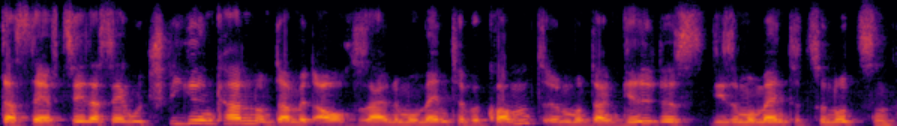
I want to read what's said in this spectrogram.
Dass der FC das sehr gut spiegeln kann und damit auch seine Momente bekommt. Ähm, und dann gilt es, diese Momente zu nutzen.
